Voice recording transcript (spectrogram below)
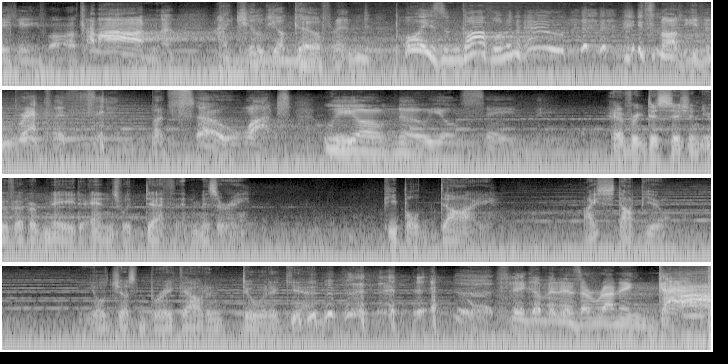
waiting for? Come on! I killed your girlfriend, poisoned Gotham in hell. it's not even breakfast. But so what? We all know you'll save me. Every decision you've ever made ends with death and misery. People die. I stop you. You'll just break out and do it again. Think of it as a running gag.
